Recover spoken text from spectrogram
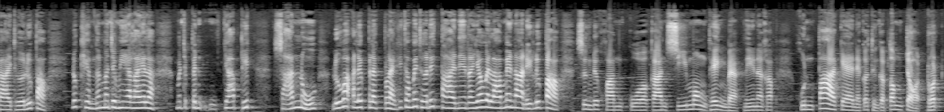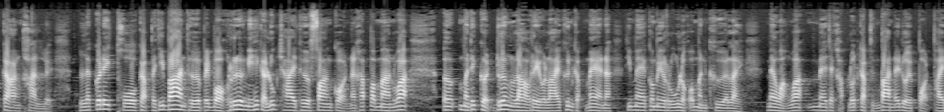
กายเธอหรือเปล่า แล้วเข็มนั้นมันจะมีอะไรล่ะ มันจะเป็นยาพิษ สารหนู หรือว่าอะไรแปลกๆ ที่ทำให้เธอได้ตายในระยะเวลาไม่นานอีกหรือเปล่า ซึ่งด้วยความกลัวการซีม่องเท่งแบบนี้นะครับ คุณป้าแกเนี่ยก็ถึงกับต้องจอดรถกลางคันเลย แล้วก็ได้โทรกลับไปที่บ้านเธอไปบอกเรื่องนี้ให้กับลูกชายเธอฟังก่อนนะครับ ประมาณว่า เออมันได้เกิดเรื่องราวเลวร้ายขึ้นกับแม่นะ ที่แม่ก็ไม่รู้หรอกว่ามันคืออะไร แม่หวังว่าแม่จะขับรถกลับถึงบ้านได้โดยปลอดภัย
